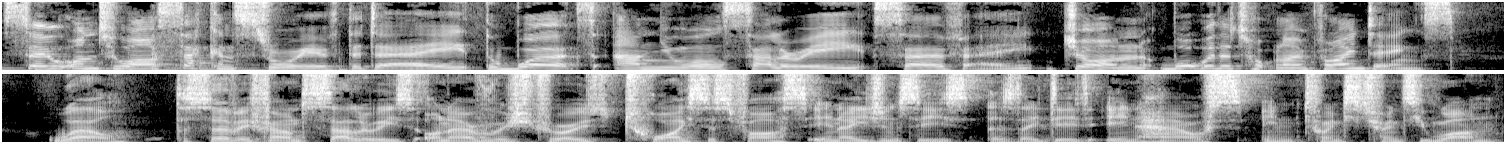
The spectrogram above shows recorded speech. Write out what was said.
So, on to our second story of the day the Works Annual Salary Survey. John, what were the top line findings? Well, the survey found salaries on average rose twice as fast in agencies as they did in house in 2021.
